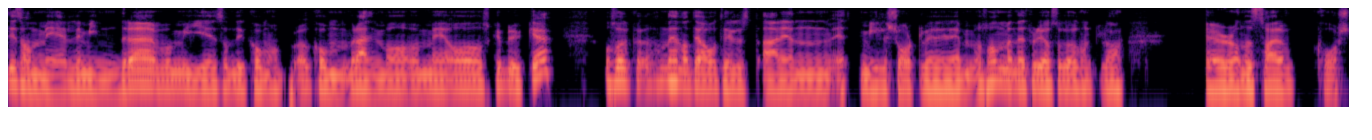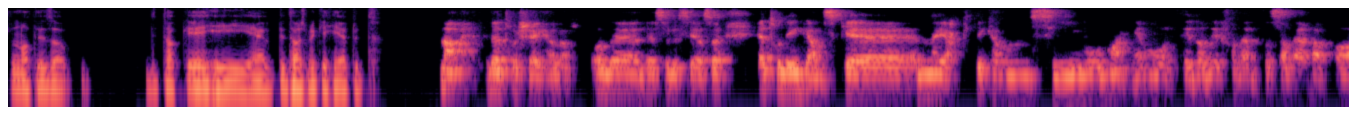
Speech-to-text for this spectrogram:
de sånn mer eller mindre hvor mye som de kom, kom, regner med, med, å skulle bruke. Og så kan det hende at de av og til er en, et mil short eller noe sånt, men jeg tror de også kommer til å err on the side of caution. At de, så, de tar ikke helt De tar liksom ikke helt ut. Nei, det tror ikke jeg heller. Og det, det som du sier, så jeg tror de ganske nøyaktig kan si hvor mange måltider de forventer å servere på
